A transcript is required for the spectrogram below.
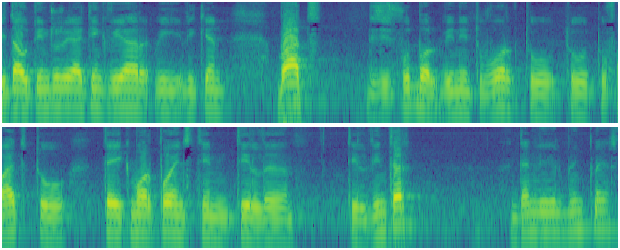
without injury, I think we are we, we can. But this is football. We need to work to to, to fight to take more points till till uh, till winter, and then we will bring players.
